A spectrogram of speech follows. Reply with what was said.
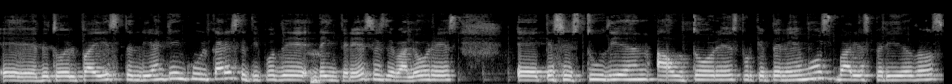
eh, de todo el país, tendrían que inculcar este tipo de, de intereses, de valores, eh, que se estudien autores, porque tenemos varios periodos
